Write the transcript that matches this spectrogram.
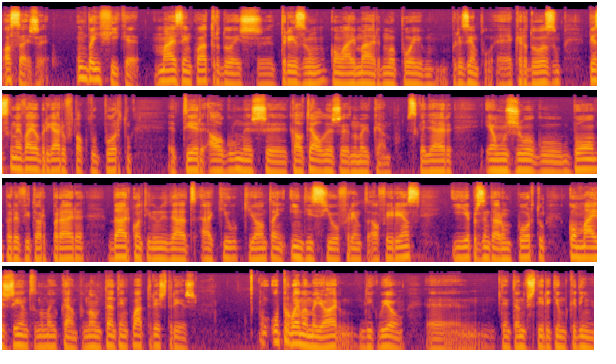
Ou seja, um Benfica mais em 4-2-3-1, com Aymar no apoio, por exemplo, a Cardoso, penso que também vai obrigar o Futebol do Porto a ter algumas eh, cautelas no meio campo. Se calhar é um jogo bom para Vitor Pereira dar continuidade àquilo que ontem indiciou frente ao Feirense e apresentar um Porto com mais gente no meio campo, não tanto em 4-3-3. O problema maior, digo eu, eh, tentando vestir aqui um bocadinho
